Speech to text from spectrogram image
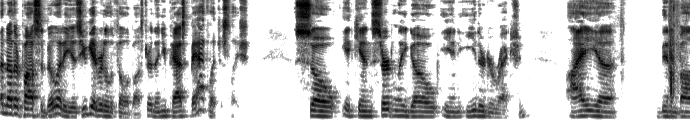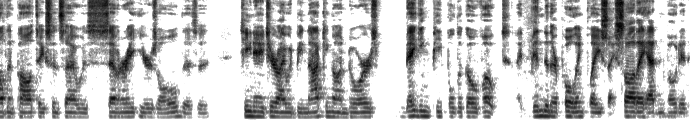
Another possibility is you get rid of the filibuster, then you pass bad legislation. So it can certainly go in either direction. I uh, been involved in politics since I was seven or eight years old. As a teenager, I would be knocking on doors, begging people to go vote. I'd been to their polling place. I saw they hadn't voted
